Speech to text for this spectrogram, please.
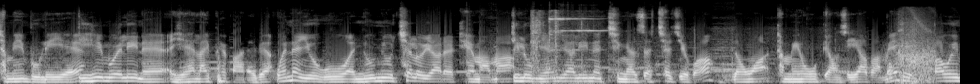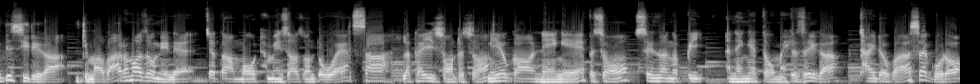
ထမင်းဘူးလေးရဲ့ဒီဟင်းပွဲလေးနဲ့အရင်လိုက်ဖက်ပါတယ်ဗျဝက်နံရိုးကိုအမျိုးမျိုးချက်လို့ရတဲ့အထဲမှာမှဒီလိုများများလေးနဲ့ချင်ငယ်ဆက်ချက်ကြည့်ပါလုံးဝထမင်းကိုပြောင်းစေရပါမယ်ပါဝင်ပစ္စည်းတွေကဒီမှာပါပထမဆုံးအနေနဲ့ကြက်တာမိုးထမင်းစားစုံတစ်ဝက်စားလက်ဖက်ရည်စုံတစ်စုံငရုတ်ကောင်အနေငယ်ပစုံစင်းစံငပိအနေငယ်သုံးမယ်တစ်စိတ်ကထိုင်းတော့ပါအဆက်ကိုတော့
